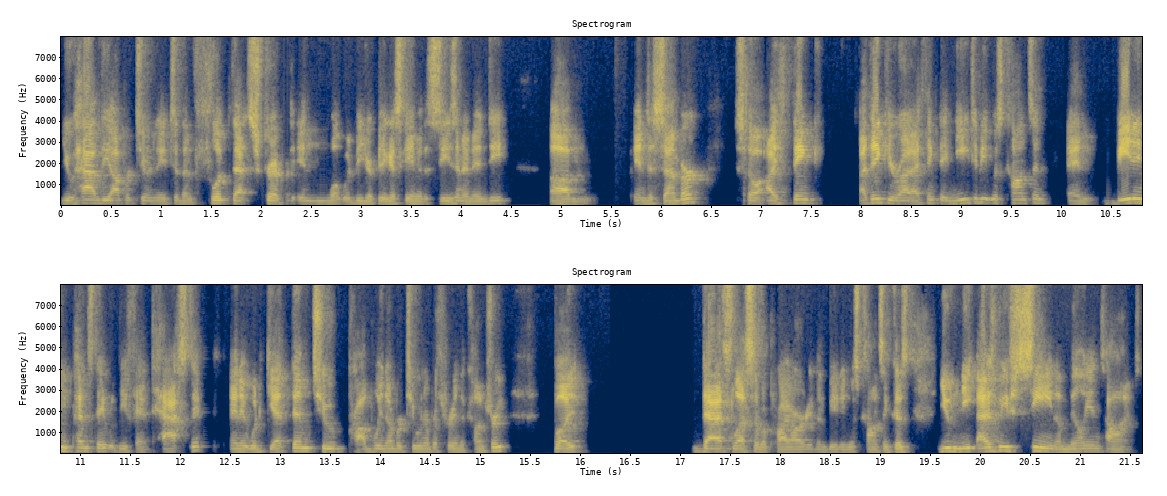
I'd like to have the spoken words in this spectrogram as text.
you have the opportunity to then flip that script in what would be your biggest game of the season in Indy um, in December. So I think I think you're right. I think they need to beat Wisconsin, and beating Penn State would be fantastic, and it would get them to probably number two or number three in the country. But that's less of a priority than beating Wisconsin because you need, as we've seen a million times,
